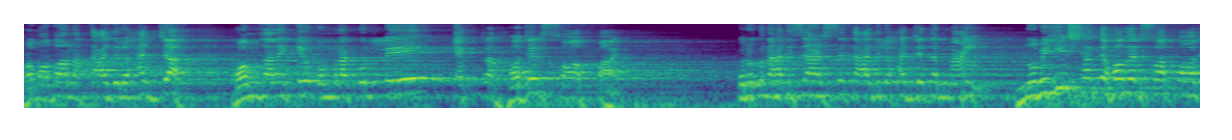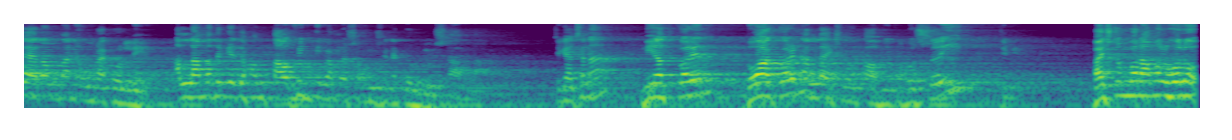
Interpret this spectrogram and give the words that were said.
রমাদান আর তাইদুল হাজ্জা। রমজানে কেউ উমরা করলে একটা হজের সওয়াব পায়। কোন কোন হাদিসে আসছে তাইদুল হাজ্জাতান নাই। নবীজির সাথে হজের সওয়াব পাওয়া যায় রমজানে উমরা করলে। আল্লাহ আমাদেরকে যখন তৌফিক দিবে, আমরা সকল সেটা করব ইনশাআল্লাহ। ঠিক আছে না? নিয়ত করেন, দোয়া করেন, আল্লাহ একসময় তৌফিক অবশ্যই দিবেন। বাইশ নম্বর আমল হলো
